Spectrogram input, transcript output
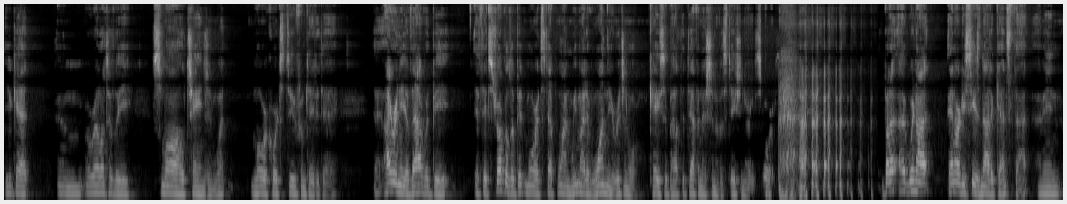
you get um, a relatively small change in what lower courts do from day to day. The irony of that would be if they'd struggled a bit more at step one, we might have won the original case about the definition of a stationary source. but I, I, we're not, NRDC is not against that. I mean,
